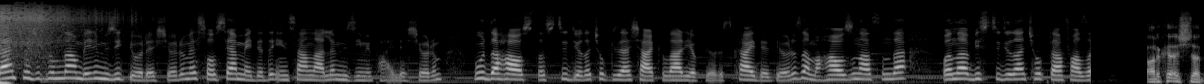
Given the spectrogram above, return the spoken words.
Ben çocukluğumdan beri müzikle uğraşıyorum ve sosyal medyada insanlarla müziğimi paylaşıyorum. Burada House'da, stüdyoda çok güzel şarkılar yapıyoruz, kaydediyoruz ama House'un aslında bana bir stüdyodan çok daha fazla Arkadaşlar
